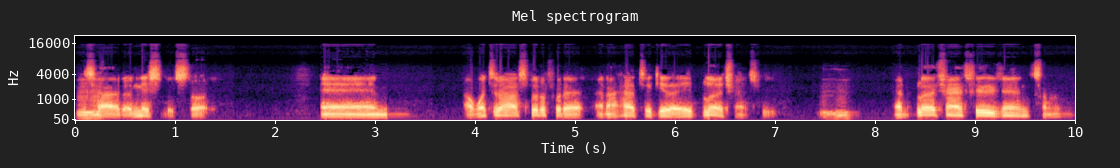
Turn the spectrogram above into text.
That's Mhm. how it initially started. And I went to the hospital for that, and I had to get a blood transfusion. Mhm. Had blood transfusion, some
